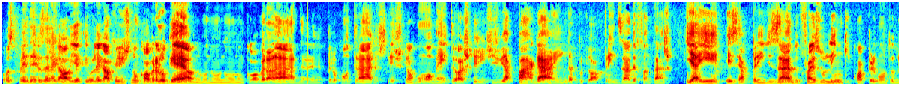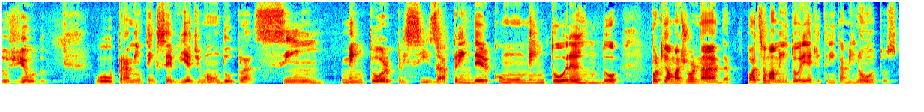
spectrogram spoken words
Hospedeiros é legal. E, e, o legal é que a gente não cobra aluguel, não, não, não cobra nada. Né? Pelo contrário, acho que em algum momento eu acho que a gente devia pagar ainda, porque o aprendizado é fantástico. E aí, esse aprendizado faz o link com a pergunta do Gildo. O para mim tem que ser via de mão dupla, sim. Mentor precisa aprender com o mentorando, porque é uma jornada. Pode ser uma mentoria de 30 minutos?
